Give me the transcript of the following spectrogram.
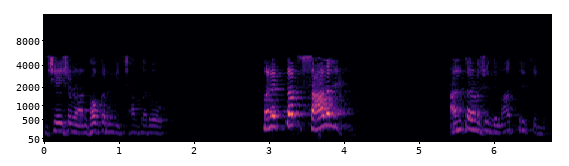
विशेष अनुभव करने की इच्छा करो। मैंने तब साधन है। अंतरण शुद्धि मात्र के लिए।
